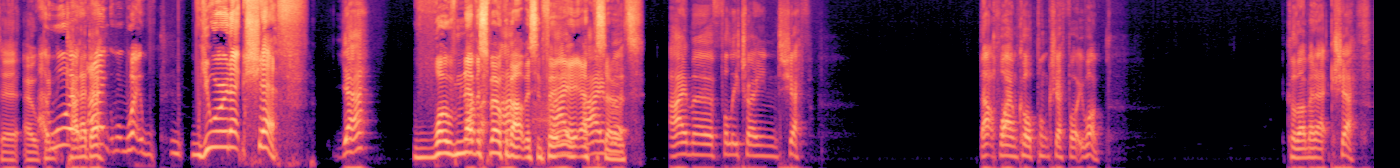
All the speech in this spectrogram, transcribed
to open. What? Canada, I- wait, you were an ex-chef. yeah. Well, we've never I'm spoke I- about this in 38 I- I'm a- episodes. I'm a fully trained chef. That's why I'm called Punk Chef 41. because I'm an ex chef.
